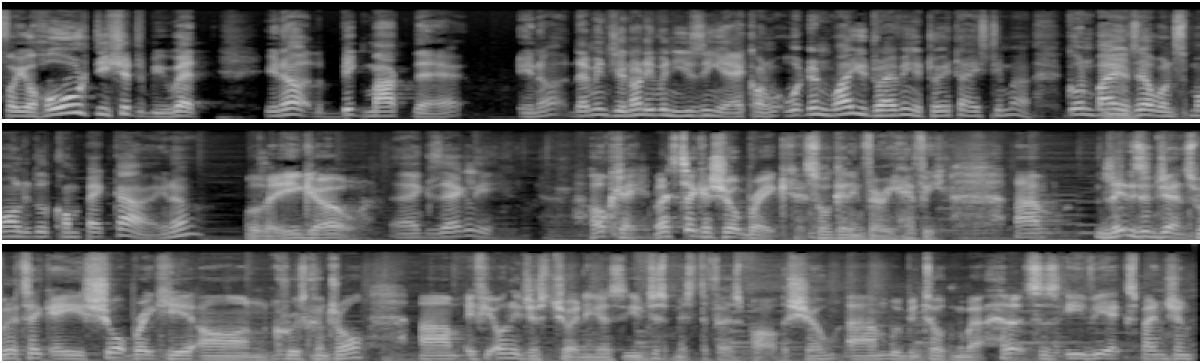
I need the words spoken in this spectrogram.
For your whole t-shirt to be wet, you know, the big mark there, you know, that means you're not even using your aircon. Then why are you driving a Toyota Estima? Go and buy mm. yourself one small little compact car, you know? Well, there you go. Exactly. Okay, let's take a short break. It's all getting very heavy. Um, Ladies and gents, we're going to take a short break here on Cruise Control. Um, if you're only just joining us, you just missed the first part of the show. Um, we've been talking about Hertz's EV expansion.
